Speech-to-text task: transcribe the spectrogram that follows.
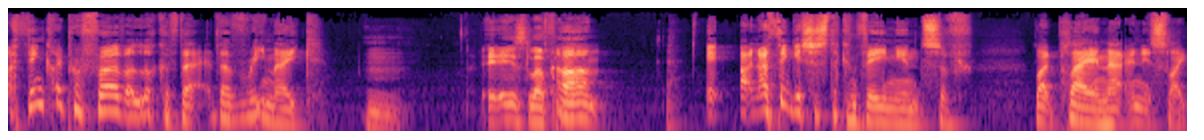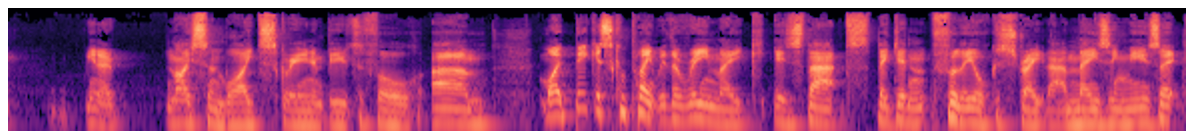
I think I prefer the look of the the remake. Hmm. It is lovely. Um, it, and I think it's just the convenience of like playing that, and it's like you know nice and widescreen and beautiful. Um, my biggest complaint with the remake is that they didn't fully orchestrate that amazing music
